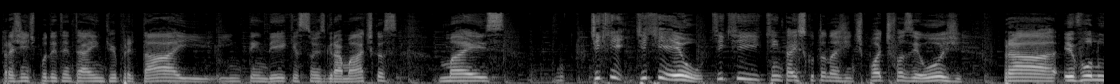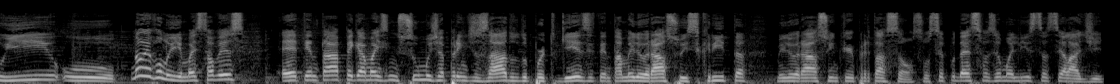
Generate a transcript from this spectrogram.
para a gente poder tentar interpretar e, e entender questões gramáticas. Mas o que, que, que, eu, o que, que quem está escutando a gente pode fazer hoje para evoluir o. Não evoluir, mas talvez é tentar pegar mais insumos de aprendizado do português e tentar melhorar a sua escrita, melhorar a sua interpretação. Se você pudesse fazer uma lista, sei lá, de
